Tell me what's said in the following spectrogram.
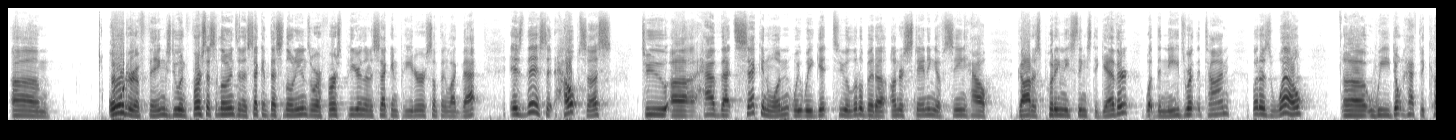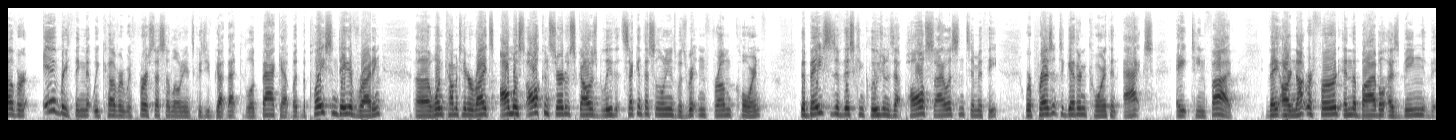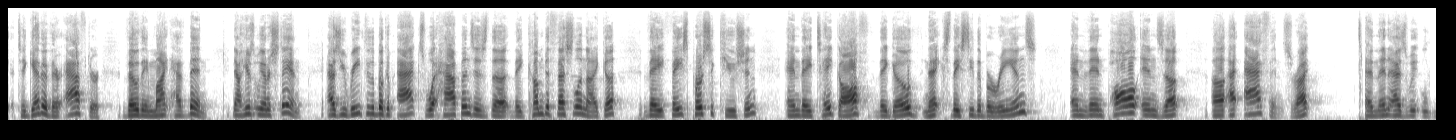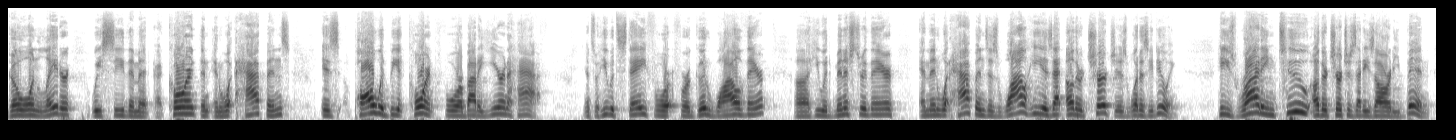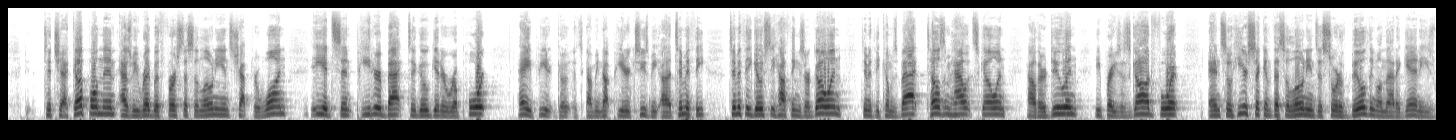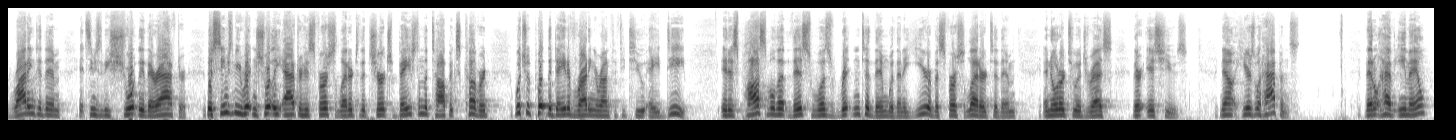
um, order of things, doing First Thessalonians and a Second Thessalonians, or a First Peter and then a Second Peter, or something like that, is this: it helps us to uh, have that second one. We, we get to a little bit of understanding of seeing how God is putting these things together, what the needs were at the time, but as well uh, we don't have to cover everything that we covered with 1 Thessalonians because you've got that to look back at. But the place and date of writing, uh, one commentator writes, almost all conservative scholars believe that 2 Thessalonians was written from Corinth. The basis of this conclusion is that Paul, Silas, and Timothy were present together in Corinth in Acts 18.5. They are not referred in the Bible as being together thereafter, though they might have been. Now, here's what we understand. As you read through the book of Acts, what happens is the, they come to Thessalonica, they face persecution, and they take off. They go next, they see the Bereans, and then Paul ends up uh, at Athens, right? And then as we go on later, we see them at, at Corinth, and, and what happens is Paul would be at Corinth for about a year and a half. And so he would stay for, for a good while there. Uh, he would minister there. And then what happens is while he is at other churches, what is he doing? He's writing to other churches that he's already been to check up on them. As we read with 1 Thessalonians chapter 1, he had sent Peter back to go get a report. Hey, Peter, go, I mean, not Peter, excuse me, uh, Timothy. Timothy, go see how things are going. Timothy comes back, tells him how it's going, how they're doing. He praises God for it. And so here, Second Thessalonians is sort of building on that again. He's writing to them, it seems to be shortly thereafter. This seems to be written shortly after his first letter to the church based on the topics covered, which would put the date of writing around 52 AD. It is possible that this was written to them within a year of his first letter to them in order to address their issues. Now, here's what happens they don't have email,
